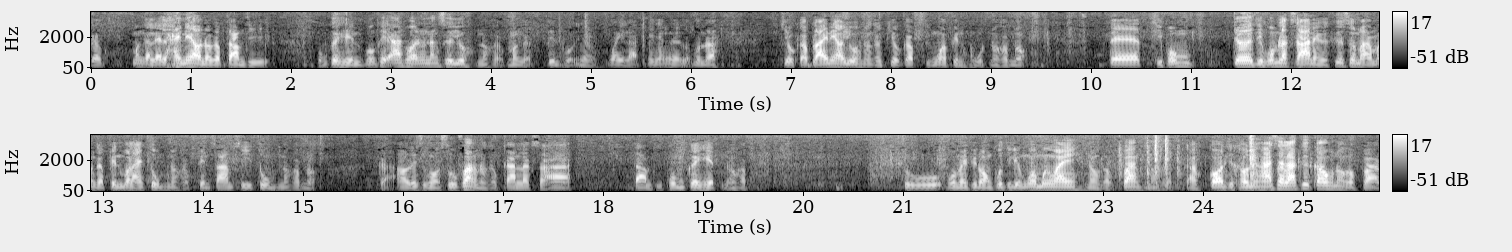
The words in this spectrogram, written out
กับมันก็หลายๆแนวนะครับตามที่ผมเคยเห็นผมเคยอ่านพอในหนังสืออยู่นะครับมันก็เป็นพวกอย่างไวรัสเป็นหยังไงหรอกบนว่า เกี่ยวกับหลายแนวอยู่นะครับเกี่ยวกับถึงว่าเป็นหูดเนาะครับเนาะแต่ที่ผมเจอที่ผมรักษาเนี่ยก็คือส่วนมากมันก็เป็นบ่หลายตุ่มเนาะครับเป็นสามสี่ตุ่มเนาะครับเนาะก็เอาเลยสิมาสู้ฟังเนาะครับการรักษาตามที่ผมเคยเห็ดเนาะครับสู่ผมให้พี่น้องผู้ที่เลี้ยงวัวมือใหม่เนาะครับฟังเนาะครับก่อนที่เขาเนื้อหาสาระคือเก่าเนาะครับฝาก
